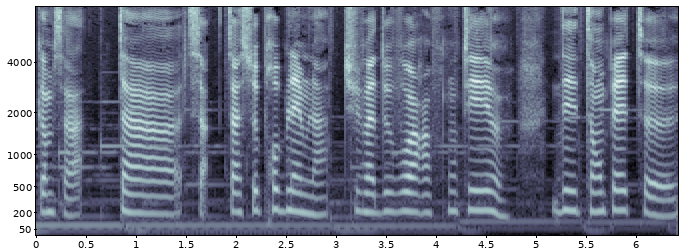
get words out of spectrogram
comme ça. T'as as, ce problème-là. Tu vas devoir affronter euh, des tempêtes euh,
